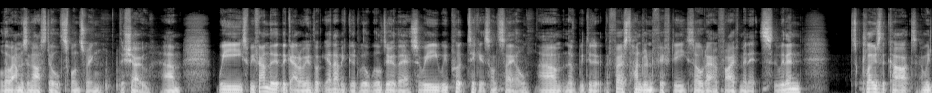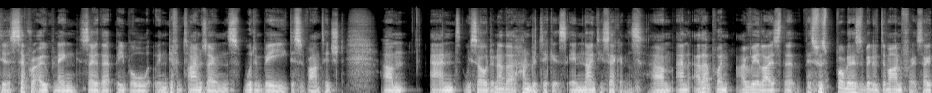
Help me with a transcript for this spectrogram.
Although Amazon are still sponsoring the show, um, we so we found the, the gallery and thought, yeah, that'd be good. We'll we'll do it there. So we we put tickets on sale. Um, we did it. The first 150 sold out in five minutes. We then closed the cart and we did a separate opening so that people in different time zones wouldn't be disadvantaged. Um, and we sold another 100 tickets in 90 seconds. Um, and at that point, I realized that this was probably there's a bit of demand for it. So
